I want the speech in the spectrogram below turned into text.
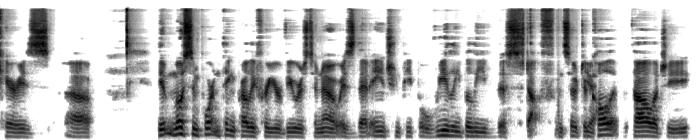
carries uh, the most important thing probably for your viewers to know is that ancient people really believed this stuff. And so to yeah. call it mythology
